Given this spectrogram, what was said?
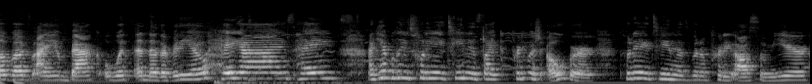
love bugs. I am back with another video. Hey guys. Hey. I can't believe 2018 is like pretty much over. 2018 has been a pretty awesome year.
